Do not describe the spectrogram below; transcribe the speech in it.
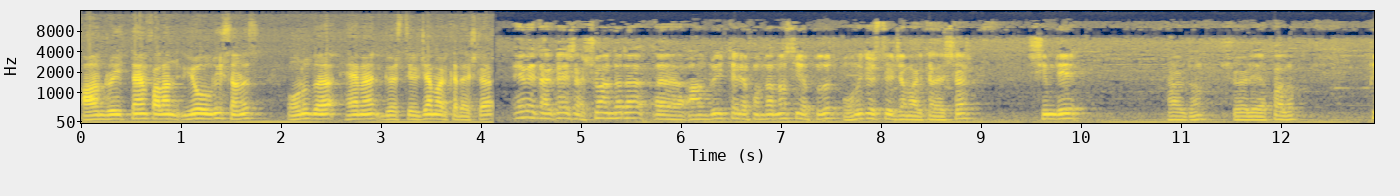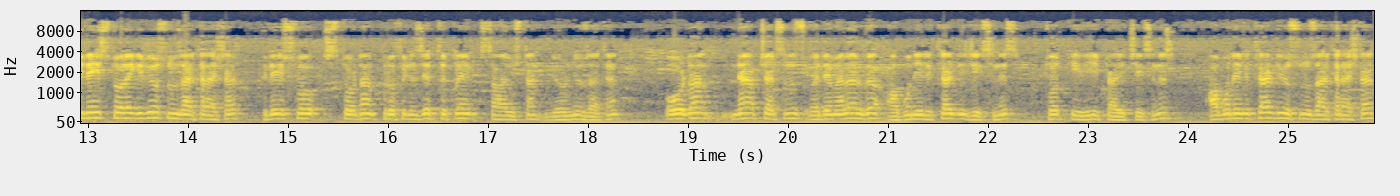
Android'den falan üye olduysanız onu da hemen göstereceğim arkadaşlar. Evet arkadaşlar şu anda da e, Android telefonda nasıl yapılır onu göstereceğim arkadaşlar. Şimdi pardon şöyle yapalım. Play Store'a giriyorsunuz arkadaşlar. Play Store'dan profilinize tıklayın. Sağ üstten görünüyor zaten. Oradan ne yapacaksınız? Ödemeler ve abonelikler diyeceksiniz. TOT TV'yi iptal edeceksiniz. Abonelikler diyorsunuz arkadaşlar.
